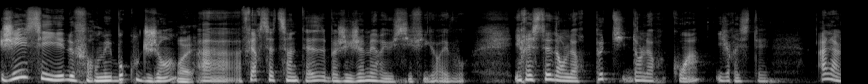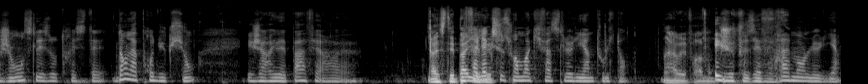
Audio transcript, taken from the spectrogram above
j'ai essayé de former beaucoup de gens Ouais. à, faire cette synthèse. Ben, j'ai jamais réussi, figurez-vous. Ils restaient dans leur petit, dans leur coin. Ils restaient à l'agence. Les autres restaient dans la production. Et j'arrivais pas à faire. euh, Ah, c'était pas. il fallait avait- que ce soit moi qui fasse le lien tout le temps. Ah, vraiment. Et je faisais vraiment le lien,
